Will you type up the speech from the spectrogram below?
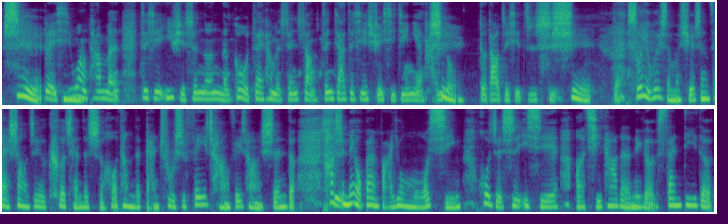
是对，希望他们这些医学生呢，能够在他们身上增加这些学习经验，还有。得到这些知识是对，所以为什么学生在上这个课程的时候，他们的感触是非常非常深的？他是没有办法用模型或者是一些呃其他的那个三 D 的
